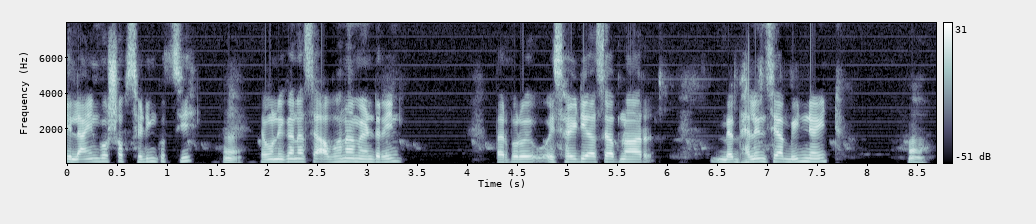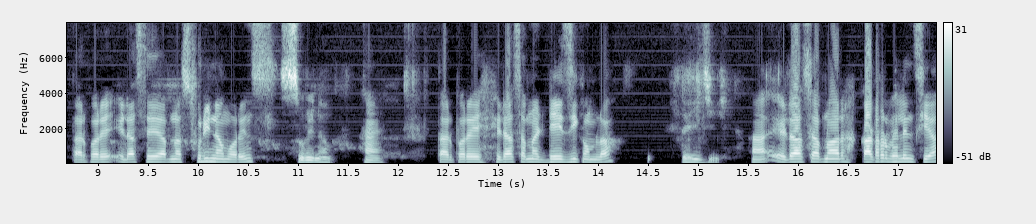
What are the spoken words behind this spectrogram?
এই লাইন বোর্ড সব সেটিং করছি। হ্যাঁ। যেমন এখানে আছে আভানা ম্যান্ডারিন তারপরে ওই সাইডে আছে আপনার ভ্যালেন্সিয়া মিড নাইট হ্যাঁ। তারপরে এটা আছে আপনার সুরিনাম অরেঞ্জ সুরিনাম হ্যাঁ। তারপরে এটা আছে আপনার ডেজি কমলা। ডেইজি হ্যাঁ এটা আছে আপনার কাটার ভ্যালেন্সিয়া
